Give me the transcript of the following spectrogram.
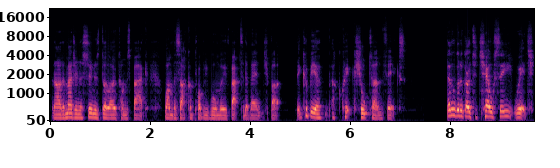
and I'd imagine as soon as Dalot comes back, Wan-Bissaka probably will move back to the bench. But it could be a, a quick short-term fix. Then I'm going to go to Chelsea, which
